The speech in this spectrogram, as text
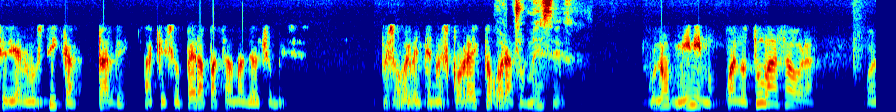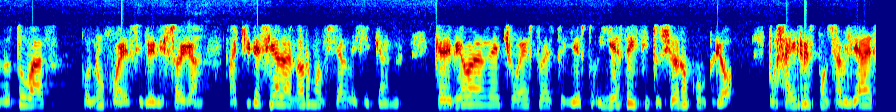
se diagnostica tarde a que se opera pasan más de ocho meses. Pues obviamente no es correcto. Ahora, ocho meses. No, mínimo. Cuando tú vas ahora, cuando tú vas con un juez y le dice, oiga, aquí decía la norma oficial mexicana que debió haber hecho esto, esto y esto, y esta institución no cumplió, pues hay responsabilidades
